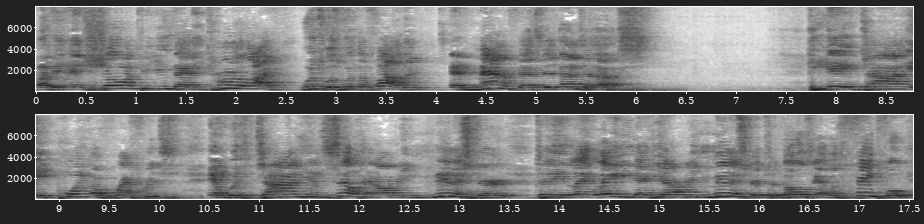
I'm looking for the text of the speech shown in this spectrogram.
of it, and show unto you that eternal life which was with the Father and manifested unto us. He gave John a point of reference in which John himself had already ministered to the elect lady, that he had already ministered to those that were faithful.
